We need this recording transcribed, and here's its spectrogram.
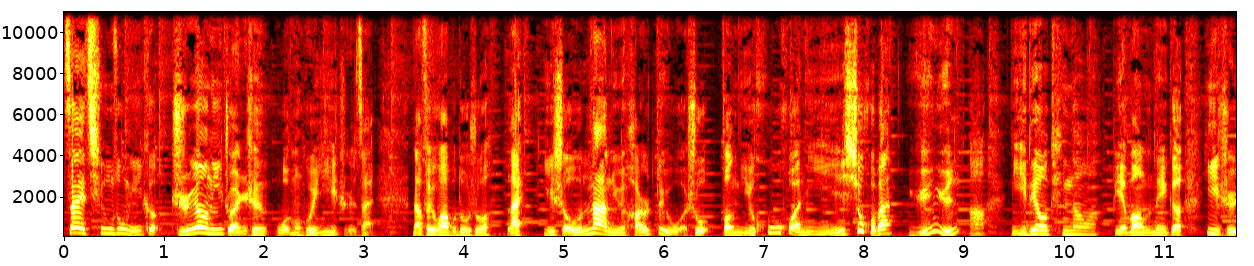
在轻松一刻，只要你转身，我们会一直在。那废话不多说，来一首《那女孩对我说》，帮你呼唤你小伙伴云云啊，你一定要听到啊，别忘了那个一直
